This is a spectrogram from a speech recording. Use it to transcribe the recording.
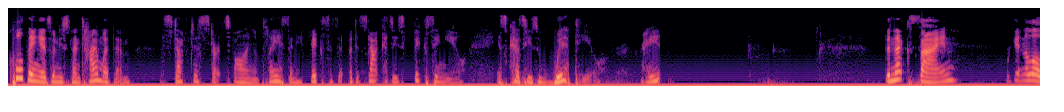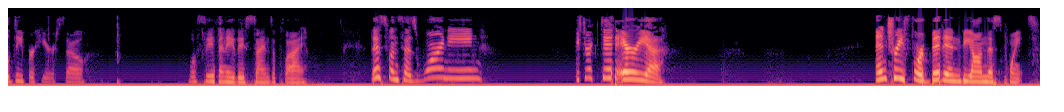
Cool thing is when you spend time with him, stuff just starts falling in place and he fixes it. But it's not because he's fixing you. It's because he's with you, right? The next sign, we're getting a little deeper here, so we'll see if any of these signs apply. This one says warning, restricted area. Entry forbidden beyond this point.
